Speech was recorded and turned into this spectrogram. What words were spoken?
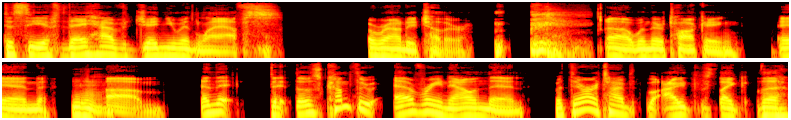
to see if they have genuine laughs around each other uh, when they're talking and Mhm. um and that that those come through every now and then but there are times i like the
